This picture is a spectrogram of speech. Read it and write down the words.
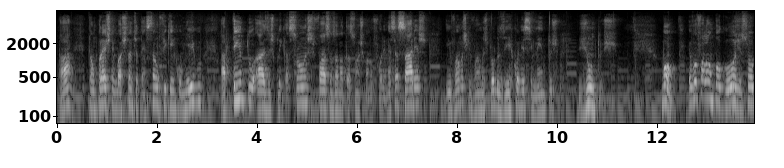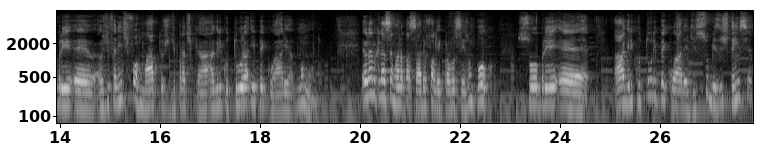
Tá? Então prestem bastante atenção, fiquem comigo, atento às explicações, façam as anotações quando forem necessárias e vamos que vamos produzir conhecimentos juntos. Bom, eu vou falar um pouco hoje sobre eh, os diferentes formatos de praticar agricultura e pecuária no mundo. Eu lembro que na semana passada eu falei para vocês um pouco sobre eh, a agricultura e pecuária de subsistência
